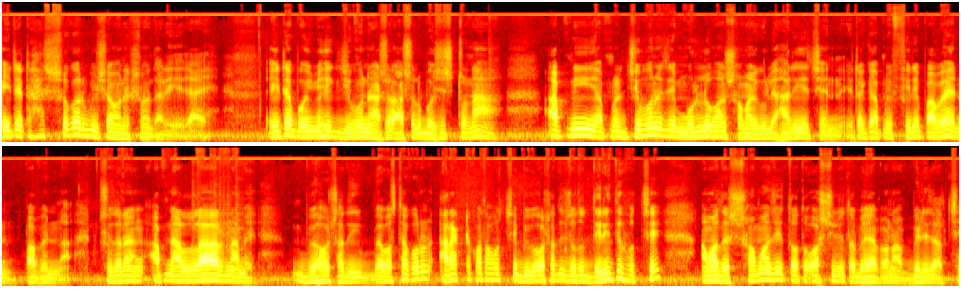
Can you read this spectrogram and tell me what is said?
এইটা একটা হাস্যকর বিষয় অনেক সময় দাঁড়িয়ে যায়। এইটা বৈবাহিক জীবনে আসলে আসল বৈশিষ্ট্য না। আপনি আপনার জীবনে যে মূল্যবান সময়গুলি হারিয়েছেন, এটাকে আপনি ফিরে পাবেন পাবেন না। সুতরাং আপনি আল্লাহর নামে বিবাহ শাদী ব্যবস্থা করুন। আর একটা কথা হচ্ছে বিবাহ শাদী যত দেরিতে হচ্ছে, আমাদের সমাজে তত অশ্লীলতা বেহাপনা বেড়ে যাচ্ছে।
